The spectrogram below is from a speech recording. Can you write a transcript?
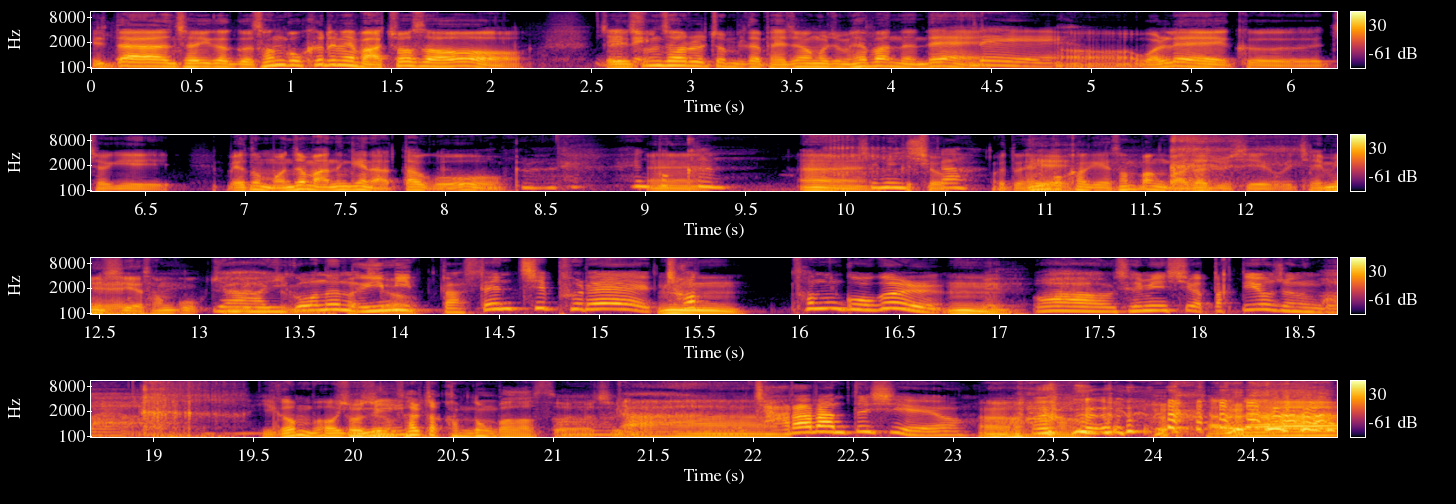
일단 저희가 그 선곡 흐름에 맞춰서 저희 네네. 순서를 좀 일단 배정을 좀 해봤는데 네. 어, 원래 그 저기 매도 먼저 맞는 게 낫다고. 행복한. 예, 재민 그쵸. 씨가. 또 예. 행복하게 선방 맞아주실 우리 재민 예. 씨의 선곡. 야, 이거는. 의미 있다. 센치풀의 첫 음, 선곡을 음. 와, 재민 씨가 딱 띄워주는 거예요. 이건 뭐 저 이미 지금 살짝 감동 받았어요. 지금. 아. 잘하란 뜻이에요. 어. 잘한다.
